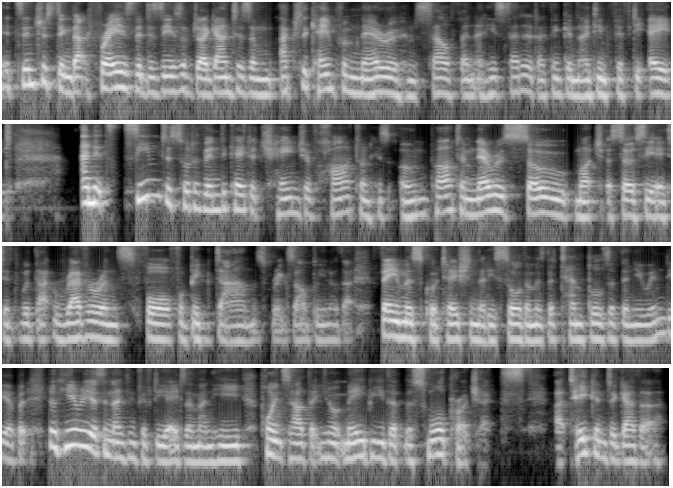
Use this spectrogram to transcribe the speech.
It's interesting that phrase, the disease of gigantism, actually came from Nehru himself, and, and he said it, I think, in 1958. And it seemed to sort of indicate a change of heart on his own part. I mean, Nehru's so much associated with that reverence for, for big dams, for example, you know, that famous quotation that he saw them as the temples of the new India. But you know, here he is in 1958, and he points out that, you know, it may be that the small projects uh, taken together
